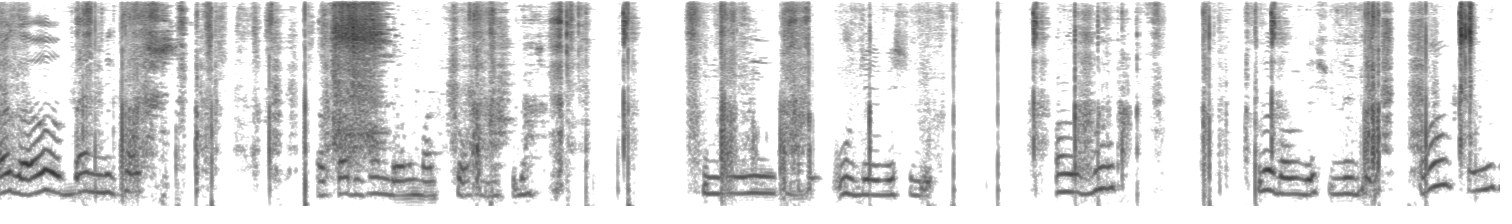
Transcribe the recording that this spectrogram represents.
Aga o ben birkaç Hatta bizim benim maç çok mesela. Şimdi UC 500 Aga bu Burada mı 500 diyor. Aa şey.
